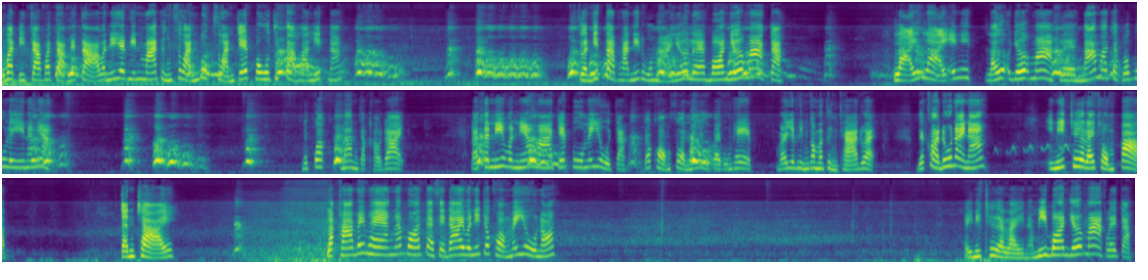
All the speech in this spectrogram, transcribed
สวัสดีจ้าพ่อจ๋าแม่จ๋าวันนี้ยายพินมาถึงสวนบุกสวนเจ๊ปูจิตตาพาณิชย์นะสวนยิตตาพาณิชย์หัวหมาเยอะเลย บอลเยอะมากจ้ะหลายหลายไอ้นี่แล้วเยอะมากเลย น้ำมาจากลบบุรีนะเนี่ย นึกว่านั่นกับเขาได้แล้วตอนนี้วันนี้มาเจ๊ปูไม่อยู่จ้ะเจ้าของสวนไม่อยู่ไปกรุงเทพ แล้วยายพินก็มาถึงช้าด้วย เดี๋ยวขอดูหน่อยนะ อีนี้ชื่ออะไรโฉมปาด จันฉาย ราคาไม่แพงนะบอลแต่เสียดายวันนี้เจ้าของไม่อยู่เนาะไอ้นี่ชื่ออะไรนะ มีบอลเยอะมากเลยจ้ะ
